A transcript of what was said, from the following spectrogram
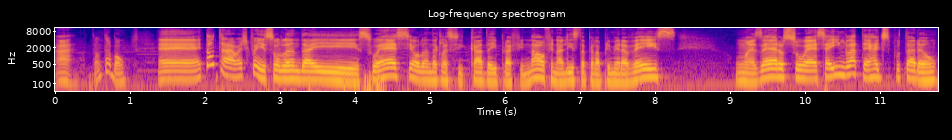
Ah, então tá bom. É, então tá, acho que foi isso. Holanda e Suécia. Holanda classificada aí pra final, finalista pela primeira vez. 1 a 0 Suécia e Inglaterra disputarão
